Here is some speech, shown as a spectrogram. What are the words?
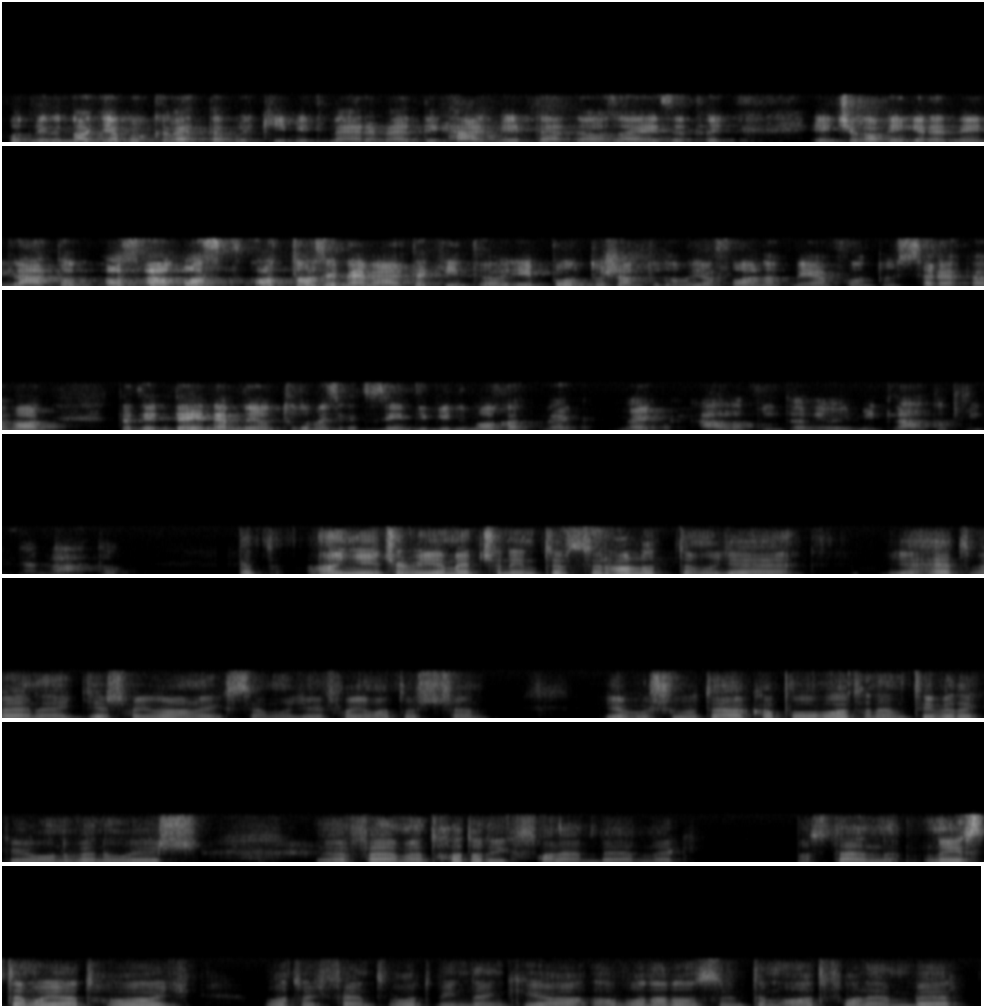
Ott még nagyjából követtem, hogy ki mit merre, meddig, hány méter, de az a helyzet, hogy én csak a végeredményt látom. Az, azt attól azért nem eltekintve, hogy én pontosan tudom, hogy a falnak milyen fontos szerepe van, tehát én, de én nem nagyon tudom ezeket az individuumokat meg, megállapítani, hogy mit látok, mit nem látok. Hát annyi, csak ugye a meccsen én többször hallottam, ugye, ugye 71-es, ha jól emlékszem, hogy ő folyamatosan jogosult elkapó volt, ha nem tévedek, ő Onvenu, és felment hatodik falembernek. Aztán néztem olyat, hogy volt, hogy fent volt mindenki a, a vonalon, szerintem hat falember,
